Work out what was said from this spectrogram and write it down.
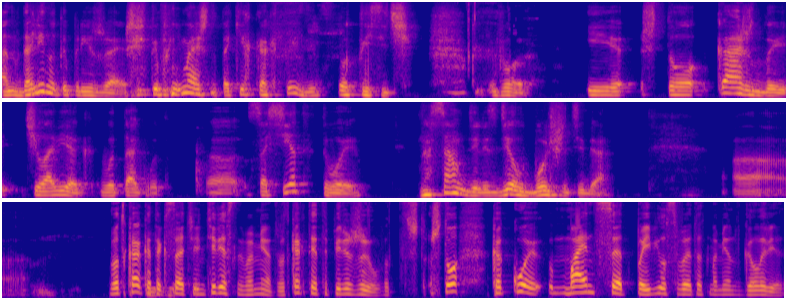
А в долину ты приезжаешь, и ты понимаешь, что таких, как ты, здесь 100 тысяч. Вот. И что каждый человек, вот так вот, э, сосед твой, на самом деле сделал больше тебя. А, вот как это, кстати, интересный момент. Вот как ты это пережил? Вот что, что какой mindset появился в этот момент в голове?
